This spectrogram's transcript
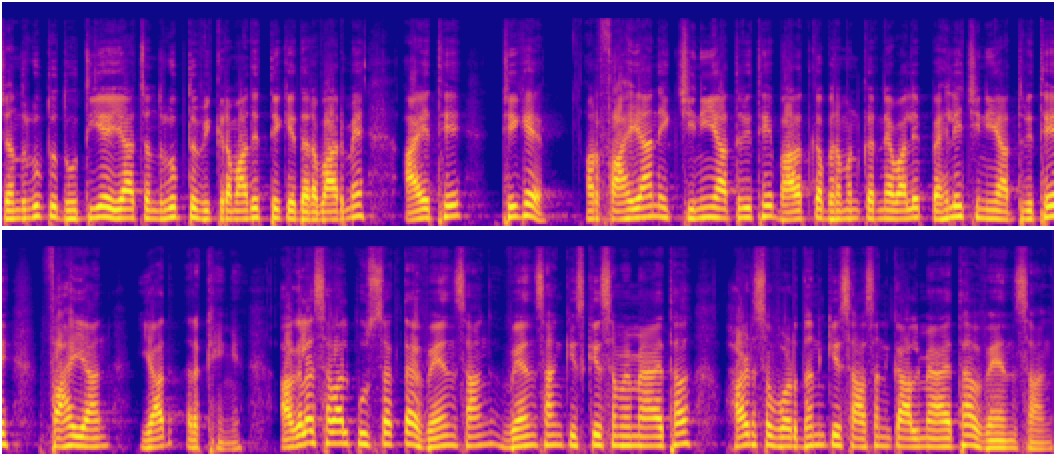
चंद्रगुप्त द्वितीय या चंद्रगुप्त विक्रमादित्य के दरबार में आए थे, ठीक है? और फाहयान एक चीनी यात्री थे, भारत का भ्रमण करने वाले पहले चीनी यात्री थे, फाहयान याद रखेंगे। अगला सवाल पूछ सकता है वैन सांग। वैन सांग किसके समय में आया था? हर्षवर्धन के शासनकाल में आया था वैन सांग।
